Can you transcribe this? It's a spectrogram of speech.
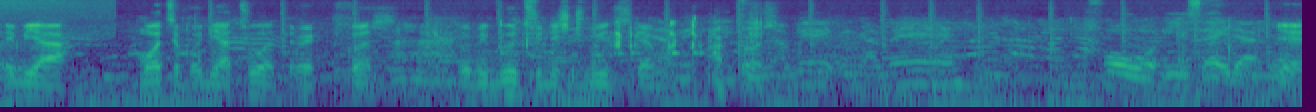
maybe a multiple, there two or three, because it will be good to distribute them across. Four inside that. Yeah.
